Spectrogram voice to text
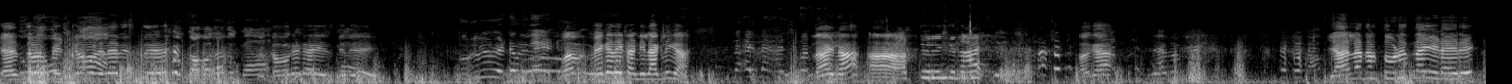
यांचं पेटका पडलेला दिसते बघा काय किती आहे. मग मे का थंडी लागली का? नाही ना? बघा. यायला तर तोडत नाही डायरेक्ट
